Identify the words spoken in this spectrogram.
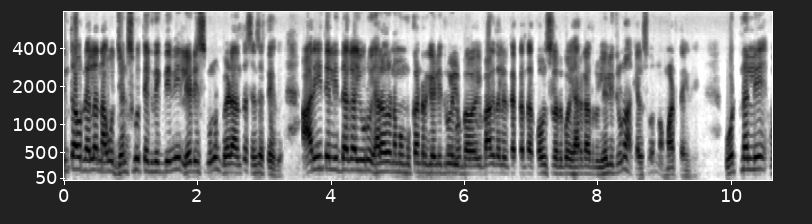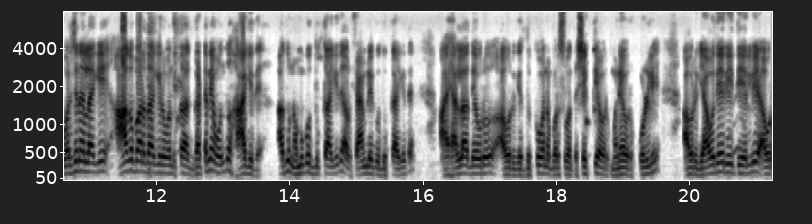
ಇಂಥವ್ರನ್ನೆಲ್ಲ ನಾವು ಜೆಂಟ್ಸ್ಗೂ ತೆಗೆದಿದ್ದೀವಿ ಲೇಡೀಸ್ಗೂ ಬೇಡ ಅಂತ ಸೆನ್ಸಸ್ ತೆಗೆದ್ವಿ. ಆ ರೀತಿಯಲ್ಲಿ ಇದ್ದಾಗ ಇವರು ಯಾರಾದರೂ ನಮ್ಮ ಮುಖಂಡರಿಗೆ ಹೇಳಿದ್ರು, ಇಲ್ಲಿ ಈ ಭಾಗದಲ್ಲಿರ್ತಕ್ಕಂಥ ಕೌನ್ಸಿಲರ್ಗೂ ಯಾರಿಗಾದ್ರೂ ಹೇಳಿದ್ರು ಆ ಕೆಲಸವನ್ನು ನಾವು ಮಾಡ್ತಾ ಇದ್ವಿ ಒಟ್ಟಿನಲ್ಲಿ ಒರಿಜಿನಲ್ ಆಗಿ ಆಗಬಾರ್ದಾಗಿರುವಂಥ ಘಟನೆ ಒಂದು ಆಗಿದೆ. ಅದು ನಮಗೂ ದುಃಖ ಆಗಿದೆ ಅವ್ರ ಫ್ಯಾಮಿಲಿಗೂ ದುಃಖ ಆಗಿದೆ. ಆ ಎಲ್ಲ ದೇವರು ಅವರಿಗೆ ದುಃಖವನ್ನು ಭರಿಸುವಂಥ ಶಕ್ತಿ ಅವ್ರಿಗೆ ಮನೆಯವರು ಕೊಡಲಿ. ಅವ್ರಿಗೆ ಯಾವುದೇ ರೀತಿಯಲ್ಲಿ ಅವ್ರ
